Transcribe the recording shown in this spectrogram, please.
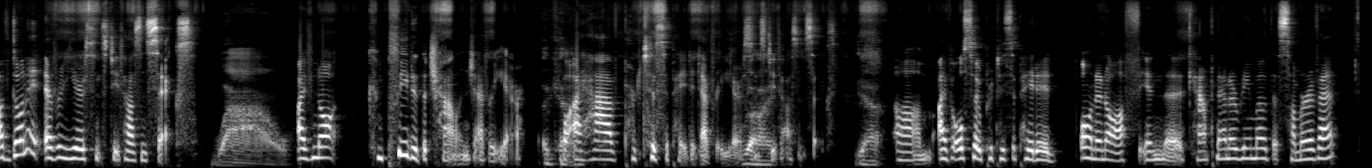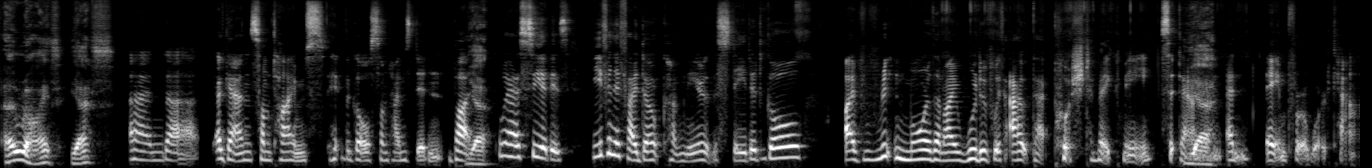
I've done it every year since 2006. Wow. I've not completed the challenge every year, Okay. but I have participated every year since 2006. Yeah. Um, I've also participated on and off in the Camp NaNoWriMo, the summer event. Oh, right. Yes. And uh, again, sometimes hit the goal, sometimes didn't. But Yeah. the way I see it is even if I don't come near the stated goal, I've written more than I would have without that push to make me sit down Yeah. and, and aim for a word count.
